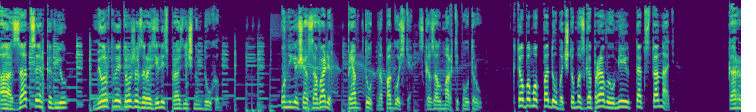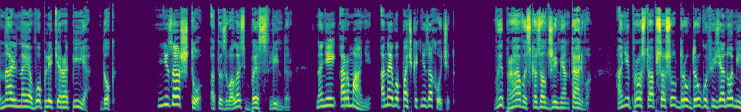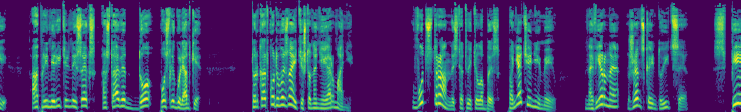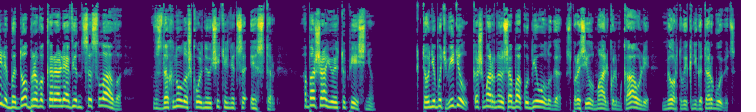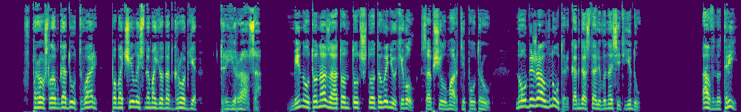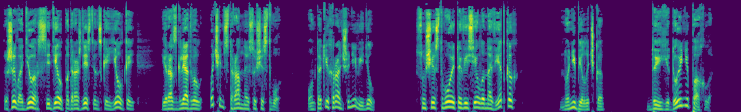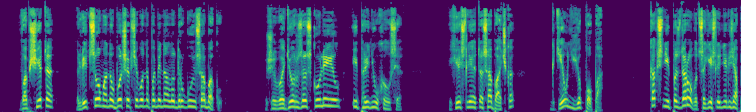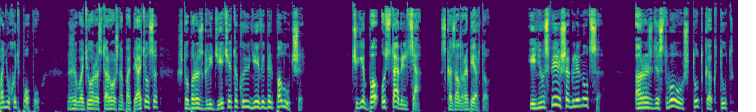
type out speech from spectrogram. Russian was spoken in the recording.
А за церковью мертвые тоже заразились праздничным духом. «Он ее сейчас завалит прямо тут, на погосте», — сказал Марти поутру. «Кто бы мог подумать, что мозгоправы умеют так стонать? Карнальная воплетерапия, док». «Ни за что», — отозвалась Бесс Линдер. «На ней Армани, она его пачкать не захочет». «Вы правы», — сказал Джимми Антальво. «Они просто обсосут друг другу физиономии, а примирительный секс оставят до после гулянки. Только откуда вы знаете, что на ней Армани?» «Вот странность», — ответила Бесс. «Понятия не имею. Наверное, женская интуиция». «Спели бы доброго короля Венцеслава», — вздохнула школьная учительница Эстер. «Обожаю эту песню». «Кто-нибудь видел кошмарную собаку-биолога?» — спросил Малькольм Каули, мертвый книготорговец. «В прошлом году тварь помочилась на мое надгробье три раза». «Минуту назад он тут что-то вынюхивал», — сообщил Марти поутру, «но убежал внутрь, когда стали выносить еду». А внутри живодер сидел под рождественской елкой и разглядывал очень странное существо. Он таких раньше не видел. Существо это висело на ветках, но не белочка. Да и едой не пахло. Вообще-то, лицом оно больше всего напоминало другую собаку. Живодер заскулил и принюхался. Если это собачка, где у нее попа? Как с ней поздороваться, если нельзя понюхать попу? Живодер осторожно попятился, чтобы разглядеть этакую невидаль получше. — Чего уставился? — сказал Роберто. — И не успеешь оглянуться, а Рождество уж тут как тут.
